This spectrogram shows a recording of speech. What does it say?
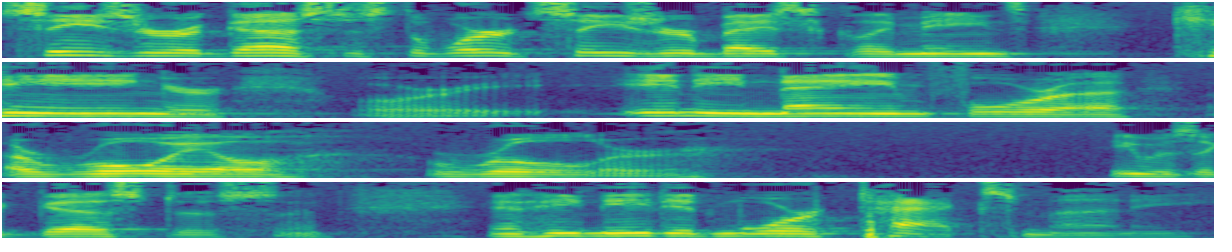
Caesar Augustus. The word Caesar basically means king or, or any name for a, a royal ruler. He was Augustus and, and he needed more tax money.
